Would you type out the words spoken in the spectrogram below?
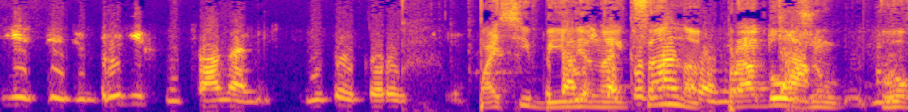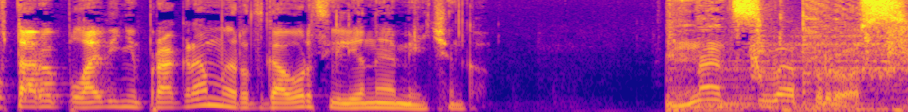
есть дети других национальностей, не только русские. Спасибо, Потому Елена Александровна. Продолжим да. во второй половине программы разговор с Еленой Амельченко. Нацвопрос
